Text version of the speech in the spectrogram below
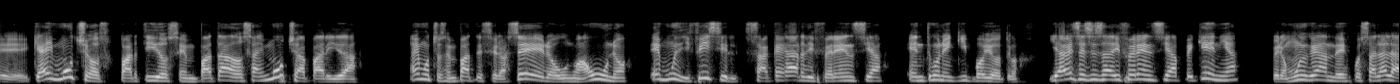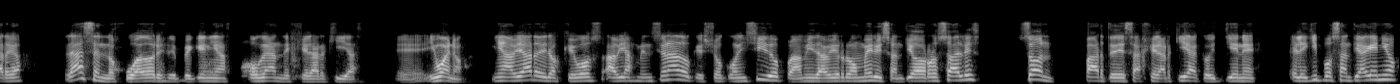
eh, que hay muchos partidos empatados, hay mucha paridad, hay muchos empates 0 a 0, 1 a 1, es muy difícil sacar diferencia entre un equipo y otro. Y a veces esa diferencia pequeña, pero muy grande después a la larga, la hacen los jugadores de pequeñas o grandes jerarquías. Eh, y bueno, ni hablar de los que vos habías mencionado, que yo coincido, para mí David Romero y Santiago Rosales son parte de esa jerarquía que hoy tiene el equipo santiagueño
